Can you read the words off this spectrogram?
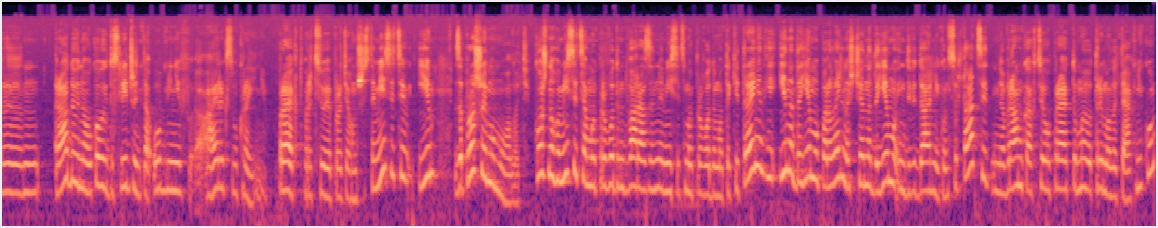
е, Радою наукових досліджень та обмінів IREX в Україні. Проект працює протягом шести місяців і запрошуємо молодь. Кожного місяця ми проводимо два рази на місяць. Ми проводимо такі тренінги і надаємо паралельно ще надаємо індивідуальні консультації. В рамках цього проекту ми отримали техніку.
